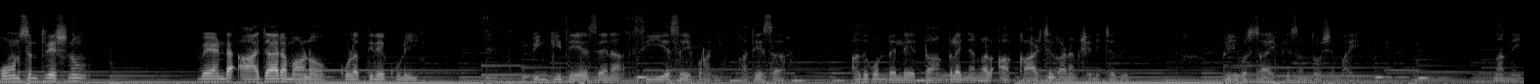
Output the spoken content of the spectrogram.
കോൺസെൻട്രേഷനും വേണ്ട ആചാരമാണോ കുളത്തിലെ കുളി? Pinky Devasena C S I പറഞ്ഞു അതെ സാർ. അതുകൊണ്ടല്ലേ താങ്കളെ ഞങ്ങൾ ആ കാഴ്ച കാണാൻ ക്ഷണിച്ചത്? ഒളിവർ സാഹിബിന് സന്തോഷമായി. നന്ദി.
